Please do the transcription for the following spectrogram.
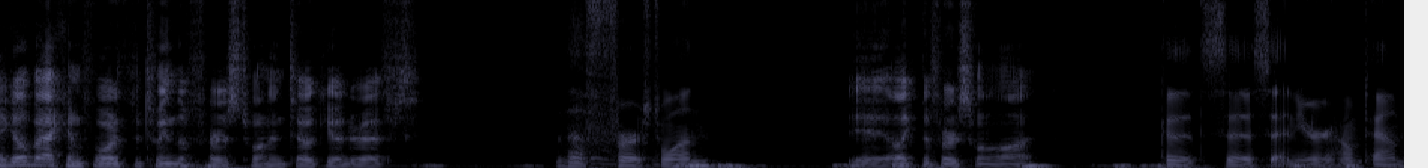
I go back and forth between the first one and Tokyo Drift. The first one, Yeah, I like the first one a lot. because it's uh, set in your hometown.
